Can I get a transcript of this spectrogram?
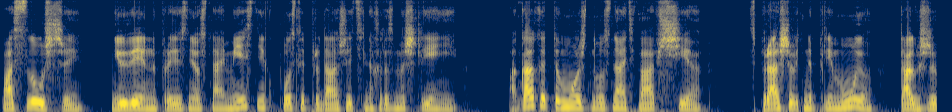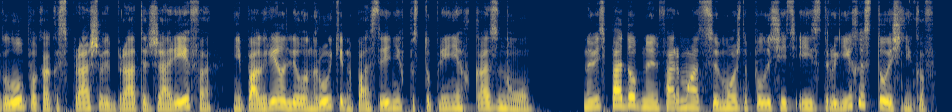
Послушай, неуверенно произнес наместник после продолжительных размышлений. А как это можно узнать вообще? Спрашивать напрямую так же глупо, как и спрашивать брата Джарефа, не погрел ли он руки на последних поступлениях в казну. Но ведь подобную информацию можно получить и из других источников.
